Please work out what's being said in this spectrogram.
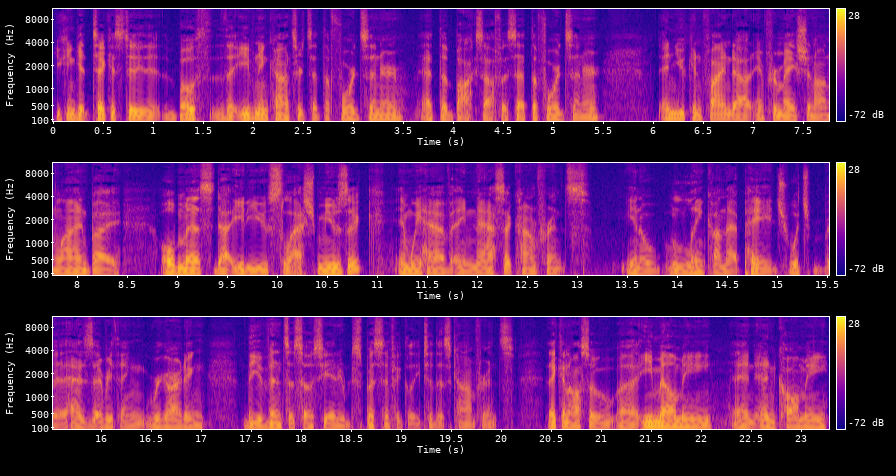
You can get tickets to both the evening concerts at the Ford Center, at the box office at the Ford Center, and you can find out information online by olemiss.edu slash music, and we have a NASA conference, you know, link on that page, which has everything regarding the events associated specifically to this conference. They can also uh, email me and, and call me,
